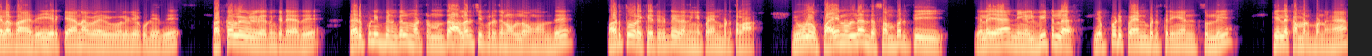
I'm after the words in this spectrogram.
இலை தான் இது. இயற்கையான விளைவு விளையக்கூடியது. பக்க விளைவுகள் எதுவும் கிடையாது. கர்ப்பிணி பெண்கள் மற்றும் வந்து அலர்ச்சி பிரச்சனை உள்ளவங்க வந்து மருத்துவரை கேட்டுக்கிட்டு இதை நீங்கள் பயன்படுத்தலாம். இவ்வளோ பயனுள்ள இந்த செம்பருத்தி இலையை நீங்கள் வீட்டில் எப்படி பயன்படுத்துறீங்கன்னு சொல்லி கீழே கமெண்ட் பண்ணுங்கள்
